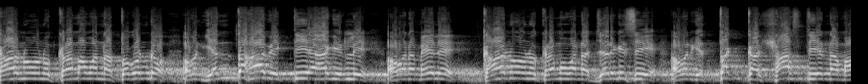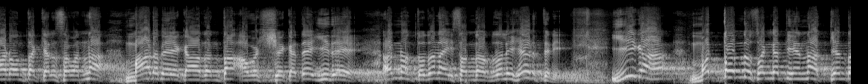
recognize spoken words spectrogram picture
ಕಾನೂನು ಕ್ರಮವನ್ನ ತಗೊಂಡು ಅವನ್ ಎಂತಹ ವ್ಯಕ್ತಿಯೇ ಆಗಿರಲಿ ಅವನ ಮೇಲೆ ಕಾನೂನು ಕ್ರಮವನ್ನ ಜರುಗಿಸಿ ಅವನಿಗೆ ತಕ್ಕ ಶಾಸ್ತಿಯನ್ನ ಮಾಡುವಂತ ಕೆಲಸವನ್ನ ಮಾಡಬೇಕಾದಂತ ಅವಶ್ಯಕತೆ ಇದೆ ಅನ್ನುವಂಥದ್ದನ್ನ ಈ ಸಂದರ್ಭದಲ್ಲಿ ಹೇಳ್ತೀನಿ. ಈಗ ಮತ್ತೊಂದು ಸಂಗತಿಯನ್ನ ಅತ್ಯಂತ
